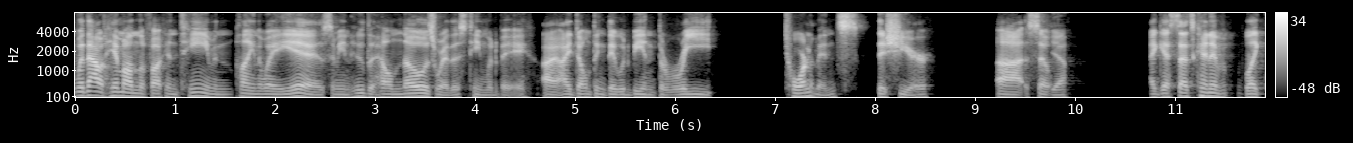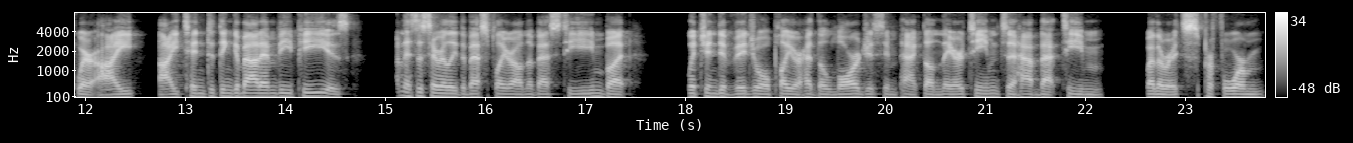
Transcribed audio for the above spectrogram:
without him on the fucking team and playing the way he is, I mean, who the hell knows where this team would be? I, I don't think they would be in three tournaments this year. Uh, so yeah, I guess that's kind of like where I I tend to think about MVP is not necessarily the best player on the best team, but which individual player had the largest impact on their team to have that team, whether it's perform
